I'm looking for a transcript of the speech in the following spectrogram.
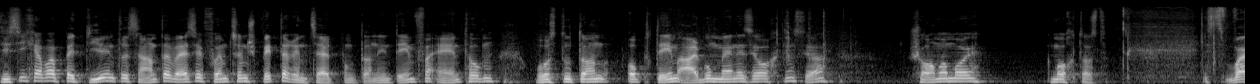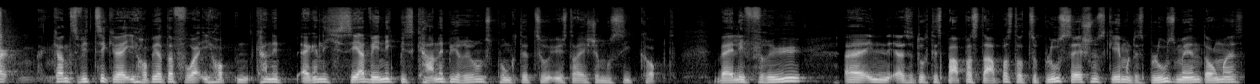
die sich aber bei dir interessanterweise vor allem zu einem späteren Zeitpunkt dann in dem vereint haben, was du dann ab dem Album meines Erachtens, ja, schauen wir mal, gemacht hast. Es war ganz witzig, weil ich habe ja davor, ich habe keine, eigentlich sehr wenig bis keine Berührungspunkte zu österreichischer Musik gehabt. Weil ich früh, äh, in, also durch das Papas Tapas, da zu Blues Sessions gegeben und das Bluesman damals,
